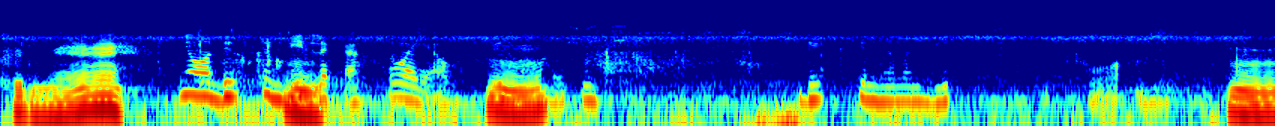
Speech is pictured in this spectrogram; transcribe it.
ขึ้นแหม่ย่อดึกขึ้นดิดแล้วก็ค่อยเอาอืมเอาเลยสิดึกขึ้นแล้วมันบิดโถอืม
